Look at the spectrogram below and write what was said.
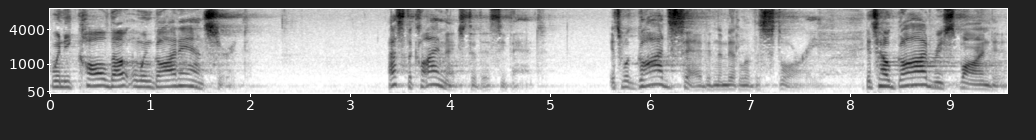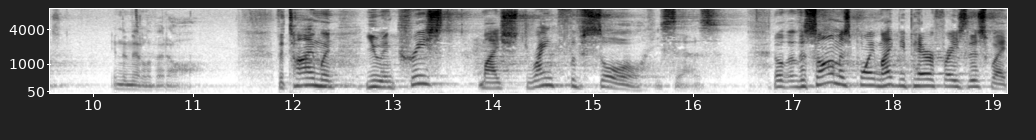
when he called out and when God answered. That's the climax to this event. It's what God said in the middle of the story, it's how God responded in the middle of it all. The time when you increased my strength of soul, he says. No, the psalmist's point might be paraphrased this way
